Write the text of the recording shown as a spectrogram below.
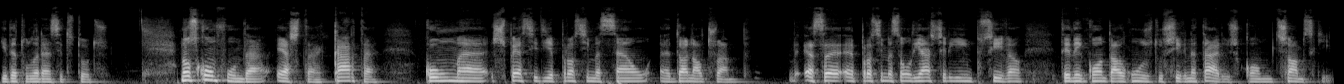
e da tolerância de todos. Não se confunda esta carta com uma espécie de aproximação a Donald Trump. Essa aproximação, aliás, seria impossível, tendo em conta alguns dos signatários, como Chomsky.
